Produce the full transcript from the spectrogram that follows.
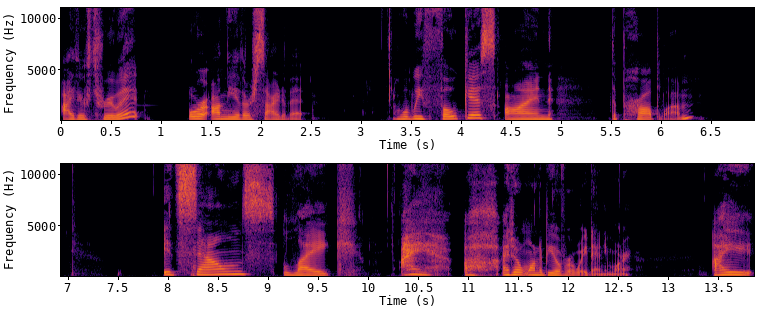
either through it or on the other side of it. When we focus on the problem, it sounds like I oh, I don't want to be overweight anymore. I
